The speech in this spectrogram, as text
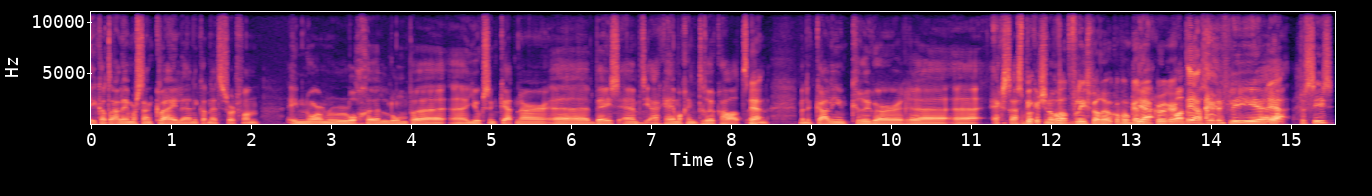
ik had er alleen maar staan kwijlen en ik had net een soort van enorm logge, lompe eh Hughes Kettner base amp die eigenlijk helemaal geen druk had Ja. en met een Kalien Kruger eh, extra speakertje nog op. Want Vlies speelde ook op een Gallagher Kruger. Want dat ja. was weer de Ja. ja. precies.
